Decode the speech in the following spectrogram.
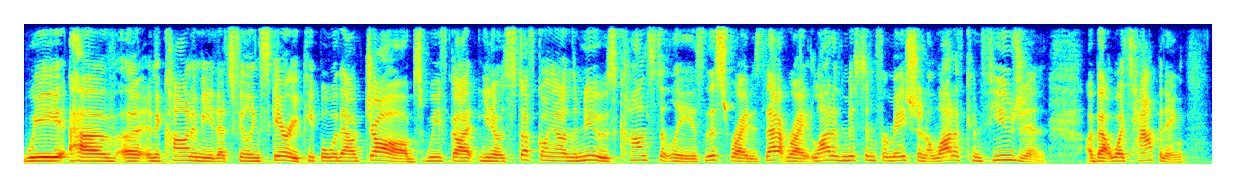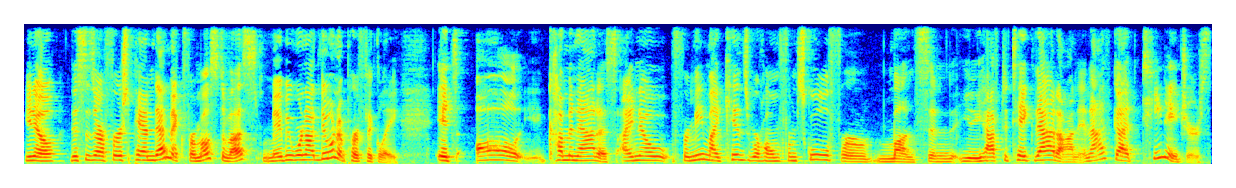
We have uh, an economy that's feeling scary, people without jobs. We've got, you know, stuff going on in the news constantly. Is this right? Is that right? A lot of misinformation, a lot of confusion about what's happening. You know, this is our first pandemic for most of us. Maybe we're not doing it perfectly. It's all coming at us. I know for me, my kids were home from school for months and you have to take that on. And I've got teenagers.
